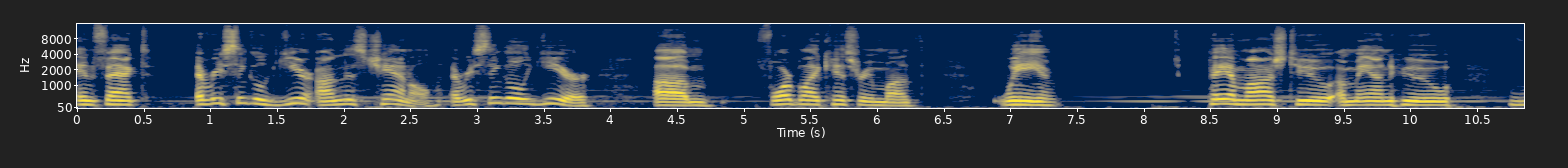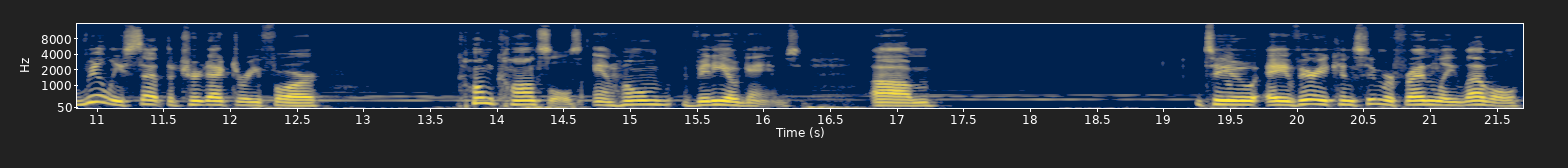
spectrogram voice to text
In fact every single year on this channel every single year um for black history month we pay homage to a man who really set the trajectory for home consoles and home video games um to a very consumer friendly level.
